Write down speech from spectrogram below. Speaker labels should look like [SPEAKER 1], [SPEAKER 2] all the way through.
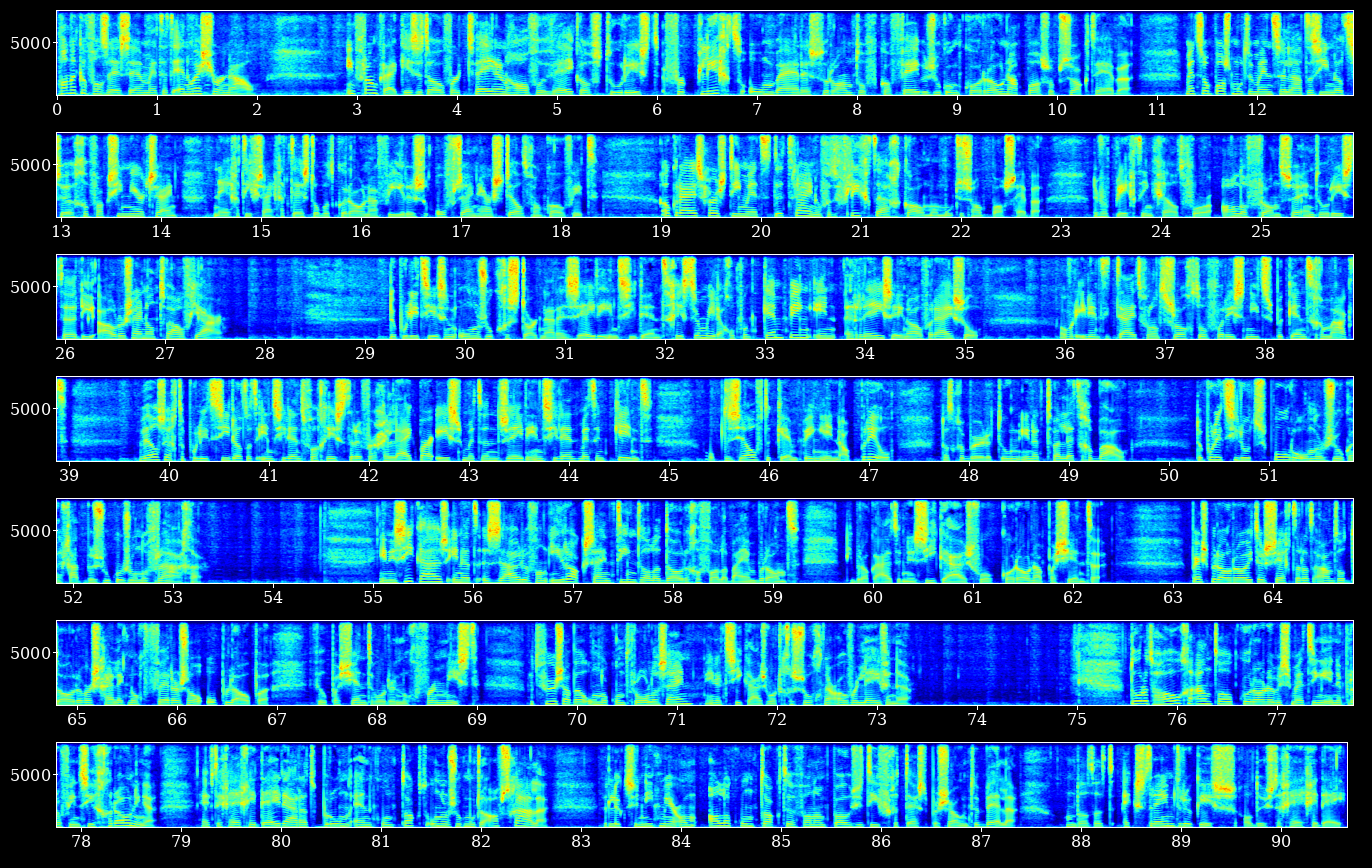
[SPEAKER 1] Hanneke van Zessen met het NOS-journaal. In Frankrijk is het over 2,5 week als toerist verplicht om bij een restaurant of cafébezoek een coronapas op zak te hebben. Met zo'n pas moeten mensen laten zien dat ze gevaccineerd zijn, negatief zijn getest op het coronavirus of zijn hersteld van covid. Ook reizigers die met de trein of het vliegtuig komen moeten zo'n pas hebben. De verplichting geldt voor alle Fransen en toeristen die ouder zijn dan 12 jaar. De politie is een onderzoek gestart naar een zedenincident... gistermiddag op een camping in Rezen in Overijssel. Over de identiteit van het slachtoffer is niets bekendgemaakt. Wel zegt de politie dat het incident van gisteren vergelijkbaar is... met een zedenincident met een kind. Op dezelfde camping in april. Dat gebeurde toen in het toiletgebouw. De politie doet sporenonderzoek en gaat bezoekers ondervragen. In een ziekenhuis in het zuiden van Irak zijn tientallen doden gevallen bij een brand. Die brak uit in een ziekenhuis voor coronapatiënten. Persbureau Reuters zegt dat het aantal doden waarschijnlijk nog verder zal oplopen. Veel patiënten worden nog vermist. Het vuur zou wel onder controle zijn. In het ziekenhuis wordt gezocht naar overlevenden. Door het hoge aantal coronabesmettingen in de provincie Groningen... heeft de GGD daar het bron- en contactonderzoek moeten afschalen. Het lukt ze niet meer om alle contacten van een positief getest persoon te bellen. Omdat het extreem druk is, al dus de GGD.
